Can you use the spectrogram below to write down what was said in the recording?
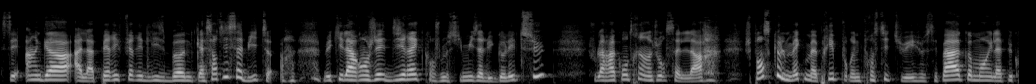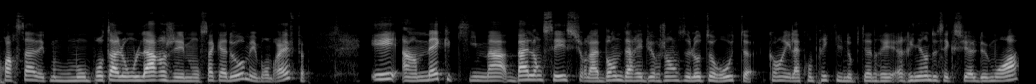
c'est un gars à la périphérie de Lisbonne qui a sorti sa bite, mais qui l'a rangé direct quand je me suis mise à lui gueuler dessus. Je vous la raconterai un jour celle-là. Je pense que le mec m'a pris pour une prostituée. Je sais pas comment il a pu croire ça avec mon, mon pantalon large et mon sac à dos, mais bon bref et un mec qui m'a balancé sur la bande d'arrêt d'urgence de l'autoroute quand il a compris qu'il n'obtiendrait rien de sexuel de moi,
